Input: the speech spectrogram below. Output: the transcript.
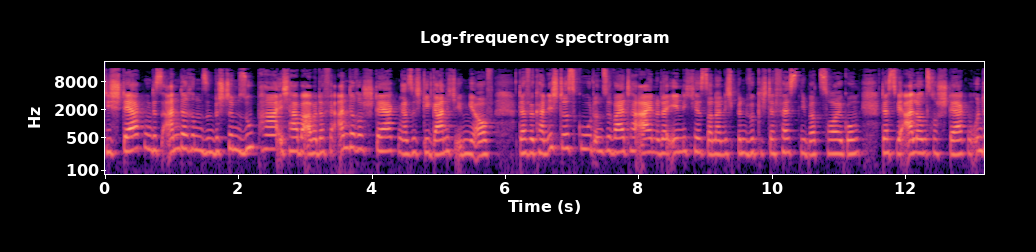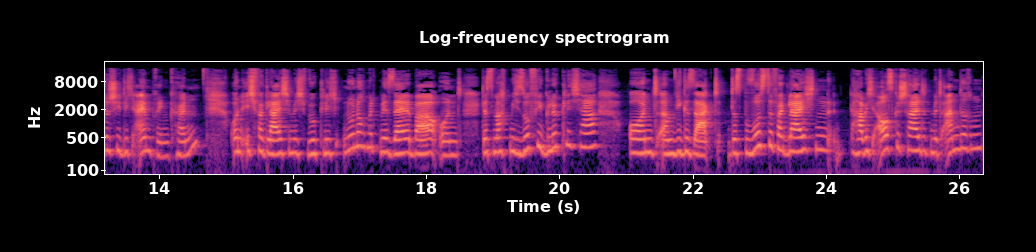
Die Stärken des anderen sind bestimmt super, ich habe aber dafür andere Stärken, also ich gehe gar nicht irgendwie auf, dafür kann ich das gut und so weiter ein oder ähnliches, sondern ich bin wirklich der festen Überzeugung, dass wir alle unsere Stärken unterschiedlich einbringen können. Und ich vergleiche mich wirklich nur noch mit mir selber und das macht mich so viel glücklicher und ähm, wie gesagt, das bewusste Vergleichen habe ich ausgeschaltet mit anderen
